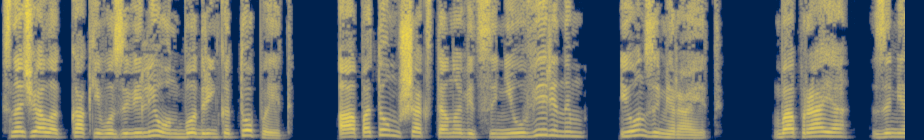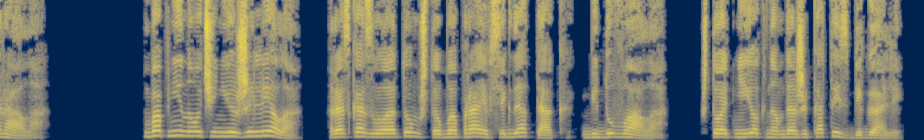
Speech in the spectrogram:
Сначала, как его завели, он бодренько топает, а потом шаг становится неуверенным, и он замирает. Бапрая замирала. Бабнина очень ее жалела, рассказывала о том, что Бапрая всегда так бедувала, что от нее к нам даже коты сбегали,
